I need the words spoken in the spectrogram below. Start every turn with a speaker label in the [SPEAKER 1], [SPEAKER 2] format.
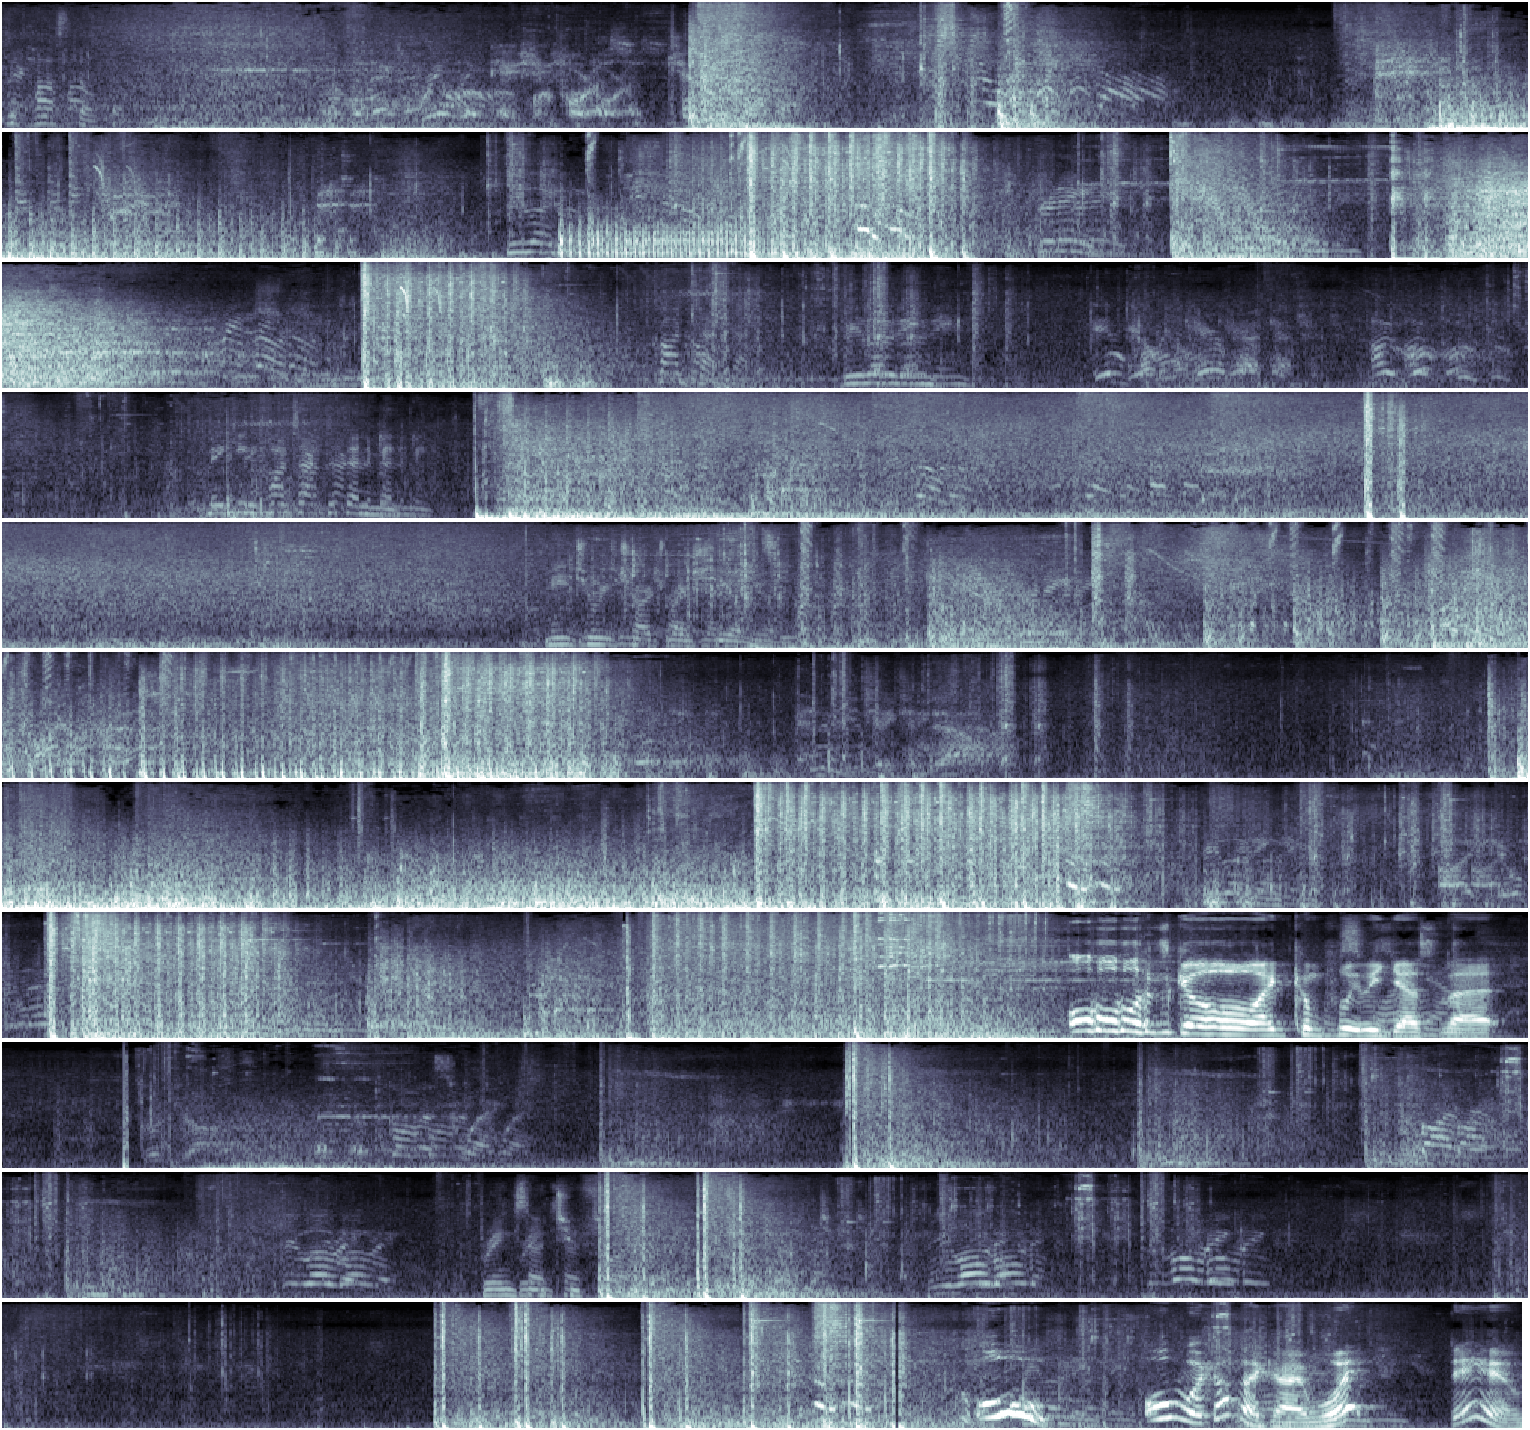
[SPEAKER 1] Contacted hostile. The next real location for us. Reloading.
[SPEAKER 2] Incoming care package.
[SPEAKER 1] Making contact with enemy. Need to recharge my shields.
[SPEAKER 2] Enemy taken down.
[SPEAKER 1] Reloading.
[SPEAKER 2] I killed an enemy.
[SPEAKER 3] Oh, let's go! I completely guessed that.
[SPEAKER 2] Good job. Let's go this way. Reloading.
[SPEAKER 1] Ring's not too far.
[SPEAKER 2] Reloading. Reloading.
[SPEAKER 3] Oh! Oh, I got that guy. What? Damn.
